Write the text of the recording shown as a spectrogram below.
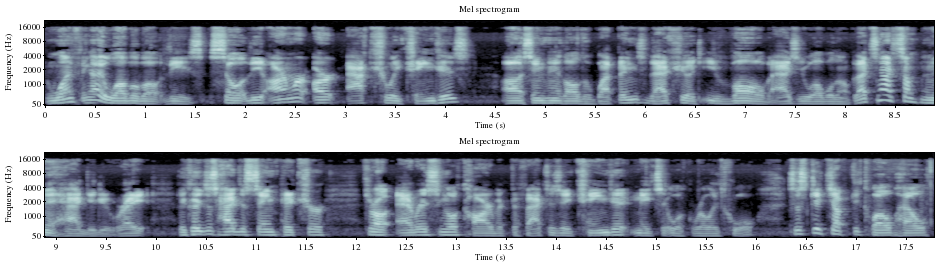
one thing I love about these, so the armor art actually changes. Uh, same thing with all the weapons. They actually like evolve as you level them up. That's not something they had to do, right? They could just had the same picture throughout every single card, but the fact is they change it makes it look really cool. So this gets you up to 12 health.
